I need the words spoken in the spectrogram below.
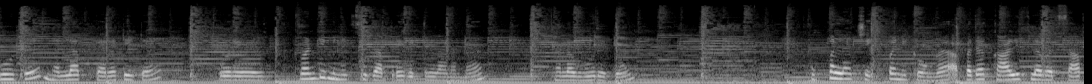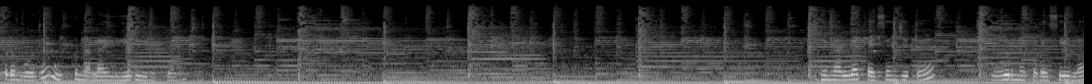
போட்டு நல்லா பெரட்டிட்டு ஒரு டுவெண்ட்டி மினிட்ஸ் இதை அப்படியே விட்டுடலாம் நம்ம. நல்லா ஊறட்டும். உப்பெல்லாம் செக் பண்ணிக்கோங்க. அப்போ தான் காலிஃப்ளவர் சாப்பிடும்போது உப்பு நல்லா ஏறி இருக்கும். இது நல்லா பிசைஞ்சிட்டு ஊறின கடைசியில்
